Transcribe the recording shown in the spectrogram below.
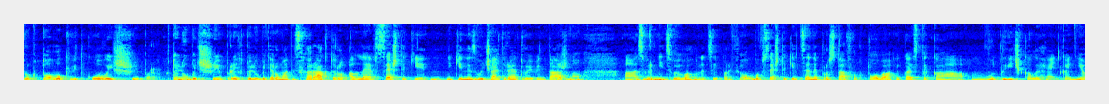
фруктово-квітковий шипр. Хто любить шипри, хто любить аромати з характером, але все ж таки, які не звучать ретро і вінтажно, зверніть свою увагу на цей парфюм, бо все ж таки це не проста фруктова, якась така водичка легенька. Ні,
